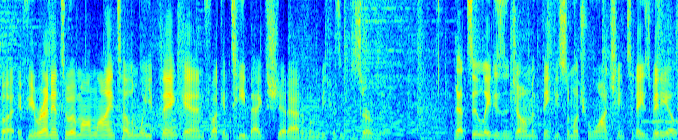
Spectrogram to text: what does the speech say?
But if you run into him online, tell him what you think and fucking teabag the shit out of him because he deserves it. That's it, ladies and gentlemen. Thank you so much for watching today's video,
